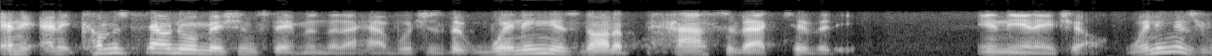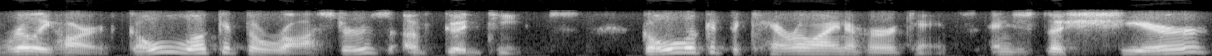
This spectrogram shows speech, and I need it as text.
And and it comes down to a mission statement that I have, which is that winning is not a passive activity in the NHL. Winning is really hard. Go look at the rosters of good teams. Go look at the Carolina Hurricanes and just the sheer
